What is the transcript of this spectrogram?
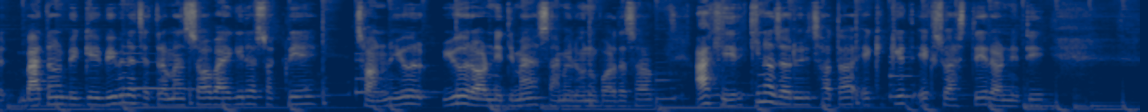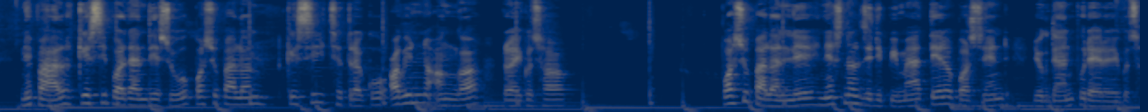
वातावरण विज्ञ विभिन्न क्षेत्रमा सहभागी र सक्रिय छन् यो यो रणनीतिमा सामेल हुनुपर्दछ। आखिर किन जरुरी छ त एकीकृत एक स्वास्थ्य रणनीति? नेपाल कृषि प्रधान देश हो पशुपालन कृषि क्षेत्रको अभिन्न अङ्ग रहेको छ। पशुपालनले नेसनल जिडिपीमा तेह्र पर्सेन्ट योगदान पुर्याइरहेको छ।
